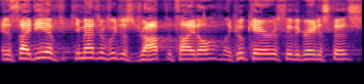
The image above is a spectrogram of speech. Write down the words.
and this idea of, can you imagine if we just dropped the title? Like, who cares who the greatest is?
